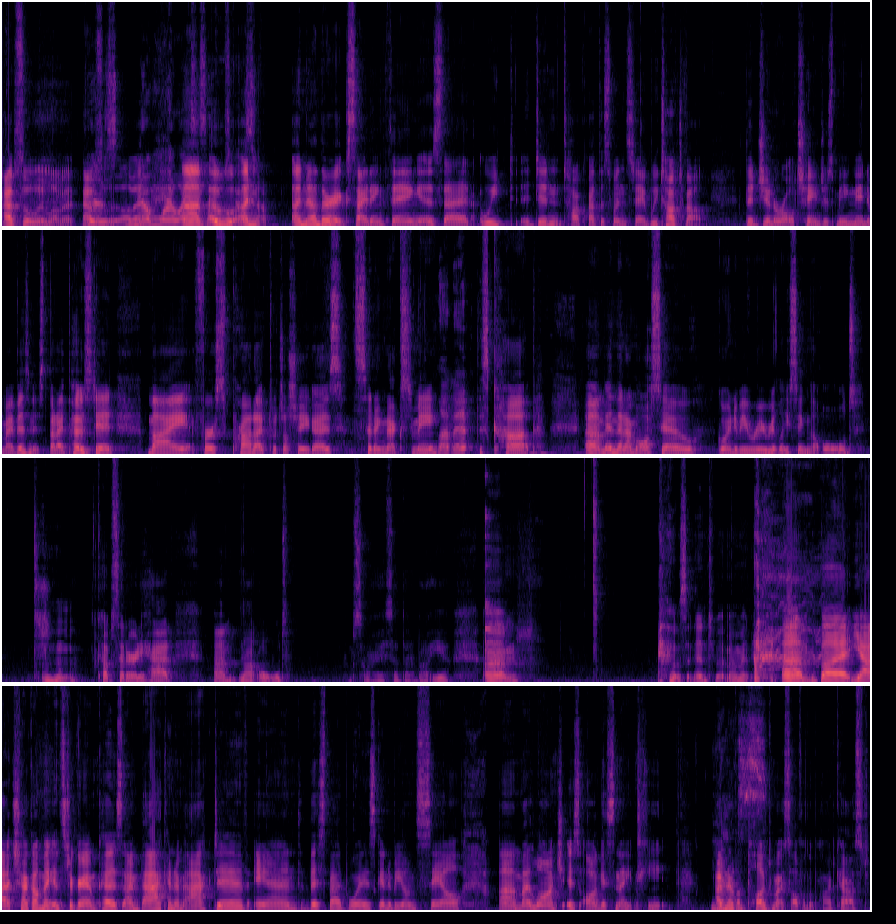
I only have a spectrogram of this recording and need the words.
Absolutely love it. Absolutely love it. no more Alexis Um, oh, an- stuff. Another exciting thing is that we didn't talk about this Wednesday. We talked about the general changes being made to my business, but I posted my first product, which I'll show you guys sitting next to me. Love it. This cup. Um, and then I'm also going to be re releasing the old Mm-hmm. cups that I already had. Um, not old. I'm sorry I said that about you. Um, it was an intimate moment. Um, but yeah, check out my Instagram because I'm back and I'm active, and this bad boy is going to be on sale. Uh, my launch is August 19th. I've never plugged myself on the podcast.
